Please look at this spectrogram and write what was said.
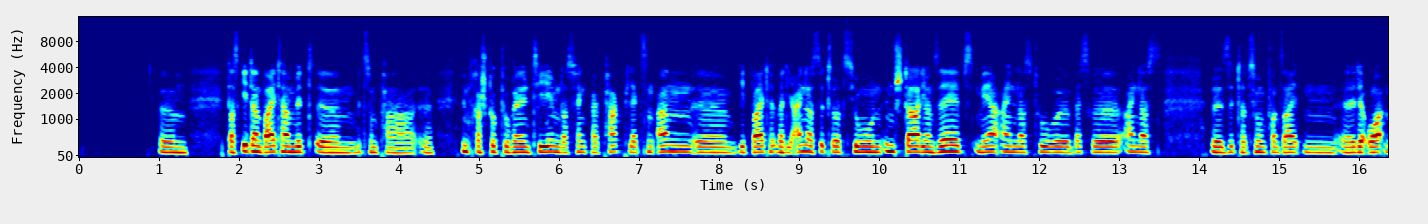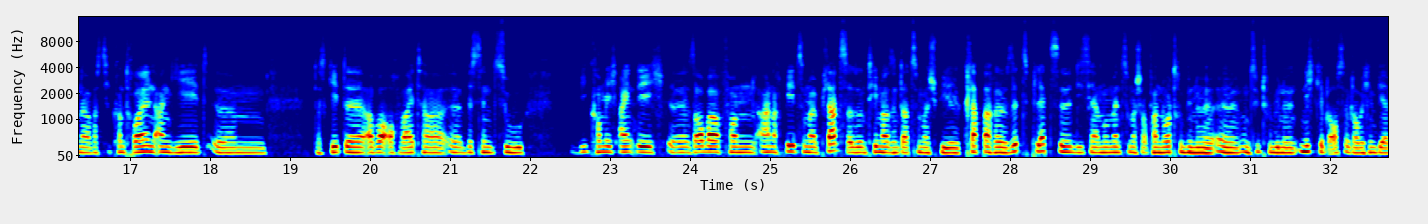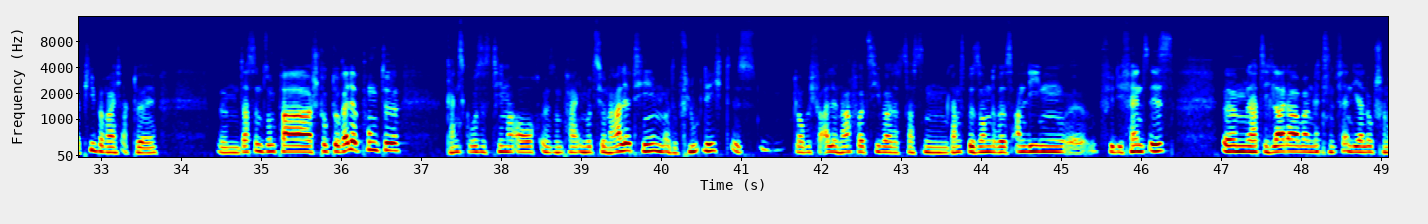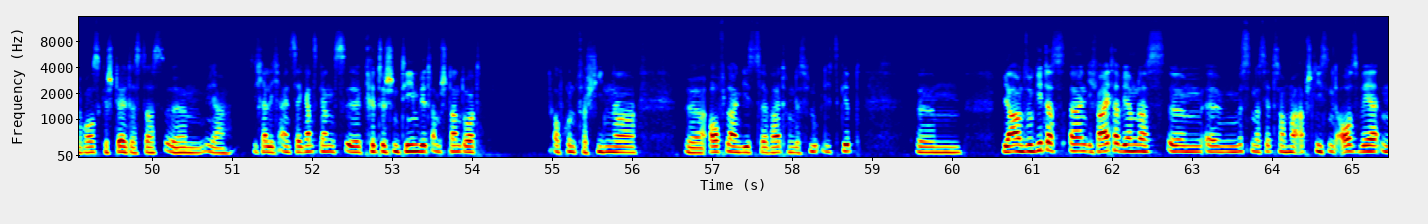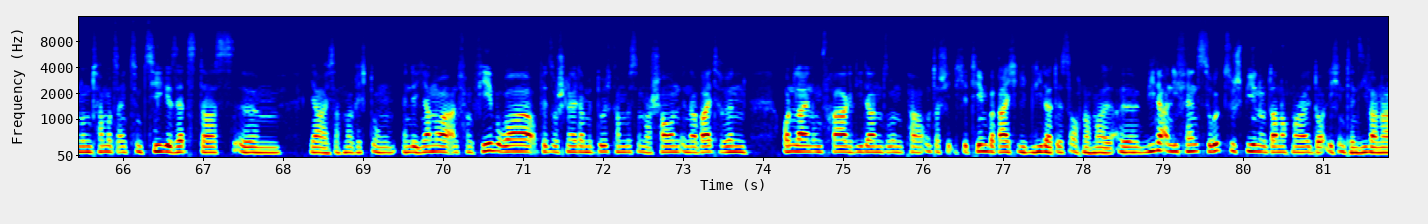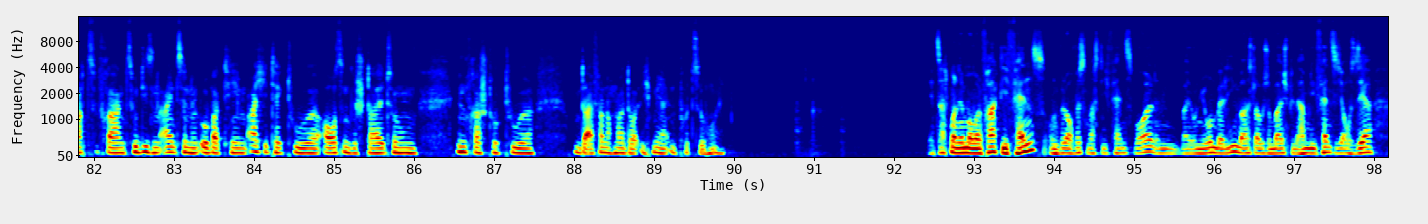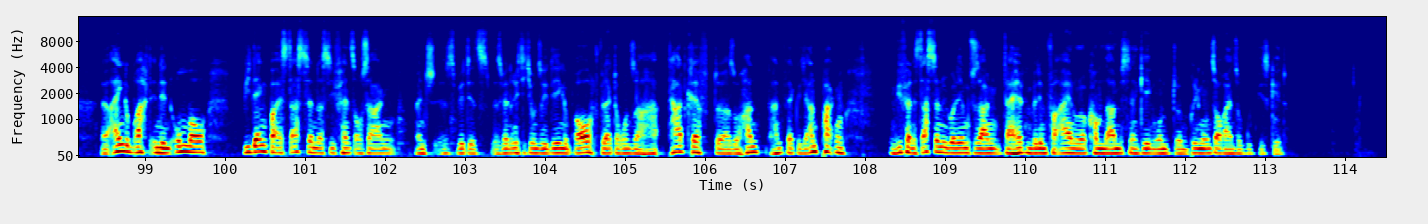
Ähm, das geht dann weiter mit, ähm, mit so ein paar äh, infrastrukturellen Themen. Das fängt bei Parkplätzen an, äh, geht weiter über die Einlasssituation im Stadion selbst, mehr Einlasstore, bessere Einlasssituation von Seiten äh, der Ordner, was die Kontrollen angeht. Ähm, das geht äh, aber auch weiter äh, bis hin zu wie komme ich eigentlich äh, sauber von A nach B zu meinem Platz? Also ein Thema sind da zum Beispiel klappbare Sitzplätze, die es ja im Moment zum Beispiel auf der Nordtribüne äh, und Südtribüne nicht gibt, außer glaube ich im VIP-Bereich aktuell. Ähm, das sind so ein paar strukturelle Punkte. Ganz großes Thema auch, äh, so ein paar emotionale Themen. Also Flutlicht ist, glaube ich, für alle nachvollziehbar, dass das ein ganz besonderes Anliegen äh, für die Fans ist. Ähm, da hat sich leider beim letzten Fan-Dialog schon rausgestellt, dass das ähm, ja sicherlich eines der ganz, ganz äh, kritischen Themen wird am Standort, aufgrund verschiedener äh, Auflagen, die es zur Erweiterung des Flutlichts gibt. Ähm, ja, und so geht das eigentlich weiter. Wir haben das, ähm, äh, müssen das jetzt nochmal abschließend auswerten und haben uns eigentlich zum Ziel gesetzt, dass, ähm, ja, ich sag mal, Richtung Ende Januar, Anfang Februar, ob wir so schnell damit durchkommen, müssen mal schauen, in einer weiteren Online-Umfrage, die dann so ein paar unterschiedliche Themenbereiche gegliedert ist, auch nochmal äh, wieder an die Fans zurückzuspielen und dann nochmal deutlich intensiver nachzufragen zu diesen einzelnen Oberthemen Architektur, Außengestaltung, Infrastruktur, um da einfach nochmal deutlich mehr Input zu holen. Jetzt sagt man immer, man fragt die Fans und will auch wissen, was die Fans wollen. Bei Union Berlin war es, glaube ich, zum Beispiel, da haben die Fans sich auch sehr äh, eingebracht in den Umbau. Wie denkbar ist das denn, dass die Fans auch sagen, Mensch, es wird jetzt, es werden richtig unsere Ideen gebraucht, vielleicht auch unsere Tatkräfte, also hand, handwerklich anpacken. Inwiefern ist das denn eine Überlegung zu sagen, da helfen wir dem Verein oder kommen da ein bisschen entgegen und äh, bringen uns auch ein, so gut wie es geht?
